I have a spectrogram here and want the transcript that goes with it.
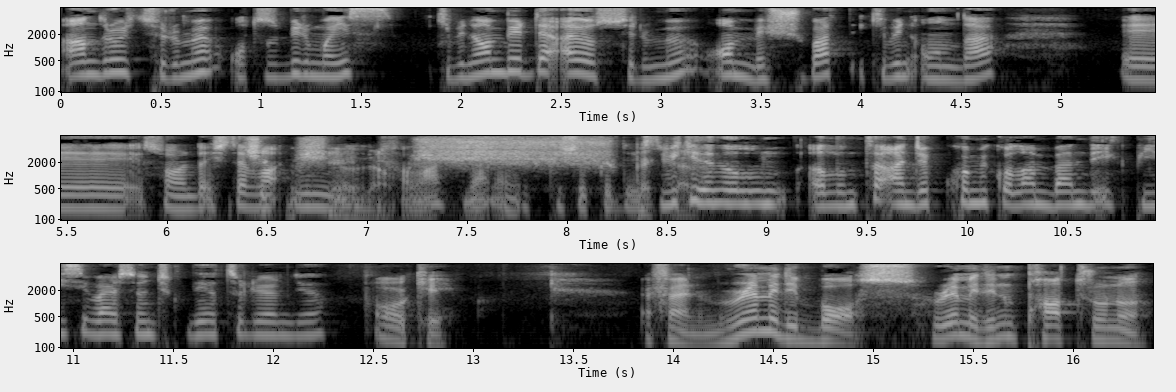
Android sürümü 31 Mayıs 2011'de, iOS sürümü 15 Şubat 2010'da ee, sonra da işte Çıkmış, Windows falan filan. Evet, teşekkür ederiz. Wiki'den alın- alıntı ancak komik olan bende ilk PC versiyonu çıktı diye hatırlıyorum diyor. Okey. Efendim Remedy Boss. Remedy'nin patronu.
